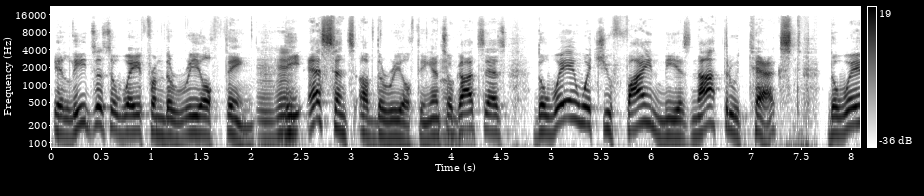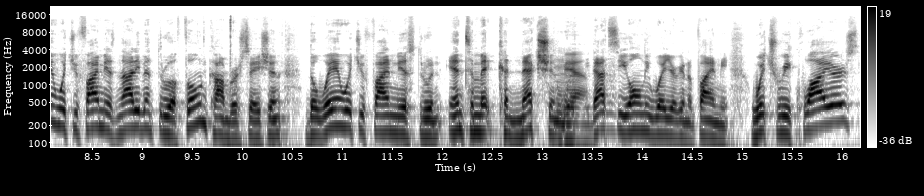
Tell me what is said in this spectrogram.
it leads us away from the real thing, mm-hmm. the essence of the real thing. And so mm-hmm. God says, the way in which you find me is not through text. The way in which you find me is not even through a phone conversation. The way in which you find me is through an intimate connection with Yeah. me. That's the only way you're going to find me, which requires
